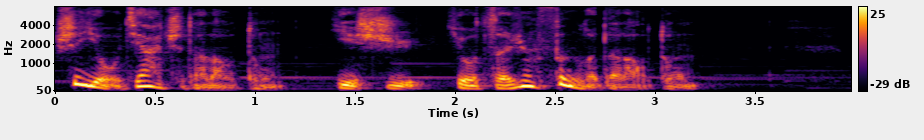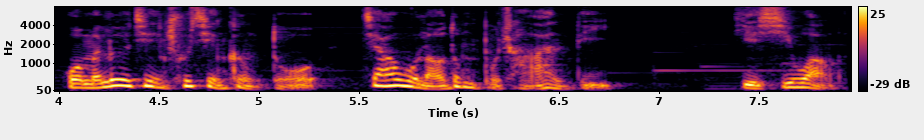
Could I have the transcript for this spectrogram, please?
是有价值的劳动，也是有责任份额的劳动。我们乐见出现更多家务劳动补偿案例，也希望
